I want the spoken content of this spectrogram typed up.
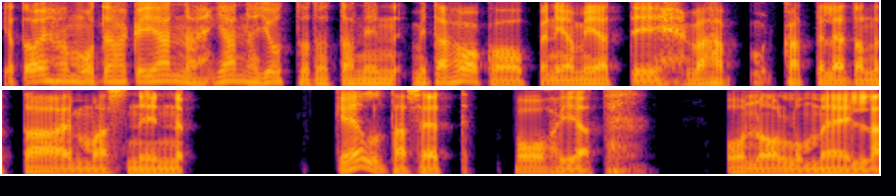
Ja toihan on muuten aika jännä, jännä juttu, tota, niin mitä HK Openia miettii, vähän kattelee tonne taaemmas, niin keltaiset pohjat on ollut meillä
